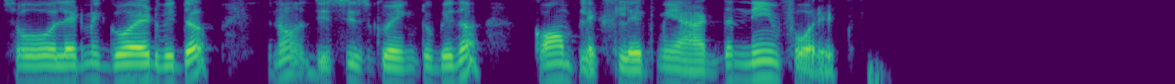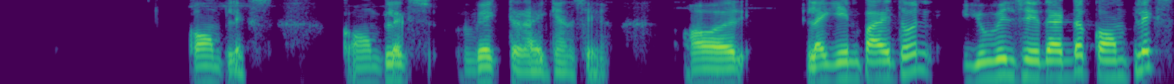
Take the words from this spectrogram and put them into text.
So let me go ahead with the you know this is going to be the complex. Let me add the name for it. Complex. Complex vector i can say. Or like in python you will say that the complex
